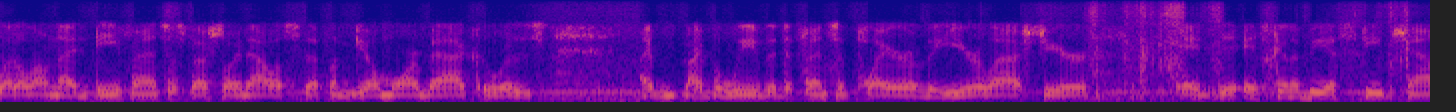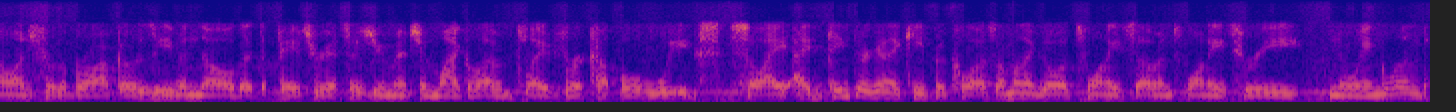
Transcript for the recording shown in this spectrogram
let alone that defense, especially now with Stephon Gilmore back, who was, I, I believe, the defensive player of the year last year. It, it's going to be a steep challenge for the Broncos, even though that the Patriots, as you mentioned, Michael, haven't played for a couple of weeks. So I, I think they're going to keep it close. I'm going to go with 27-23 New England.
